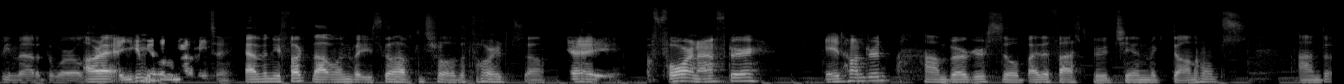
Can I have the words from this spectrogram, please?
Be mad at the world. All right. Yeah, you can be a little mad at me too. Evan, you fucked that one, but you still have control of the board, so. Yay. Before and after, 800. Hamburger sold by the fast food chain McDonald's and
